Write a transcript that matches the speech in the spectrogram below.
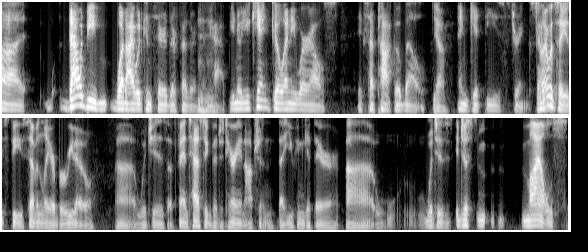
uh, that would be what I would consider their feather in Mhm. their cap. You know, you can't go anywhere else except Taco Bell Yeah. and get these drinks. And I would say it's the seven layer burrito, uh, which is a fantastic vegetarian option that you can get there, uh, which is just miles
